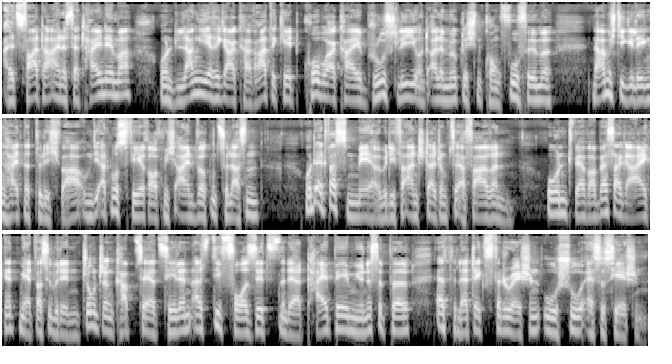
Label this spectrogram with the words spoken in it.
Als Vater eines der Teilnehmer und langjähriger Karate-Kid, Cobra Kai, Bruce Lee und alle möglichen Kung-Fu-Filme nahm ich die Gelegenheit natürlich wahr, um die Atmosphäre auf mich einwirken zu lassen und etwas mehr über die Veranstaltung zu erfahren. Und wer war besser geeignet, mir etwas über den Zhongzheng Cup zu erzählen, als die Vorsitzende der Taipei Municipal Athletics Federation Wushu Association.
